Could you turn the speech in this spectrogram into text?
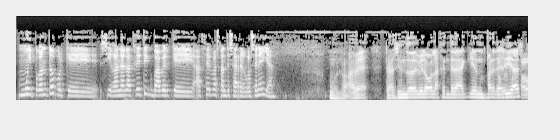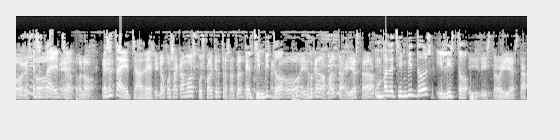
muy pronto porque si gana el Athletic va a haber que hacer bastantes arreglos en ella. Bueno, a ver, pero siendo de luego la gente de aquí en un par de Hombre, por días, favor, esto, eso está hecho. ¿eh? ¿O no? ¿Eh? Eso está hecho, a ver. Si no, pues sacamos pues cualquier transatlántico. El chimbito. Y lo que haga falta, y ya está. Un par de chimbitos y listo. Y listo, y ya está.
